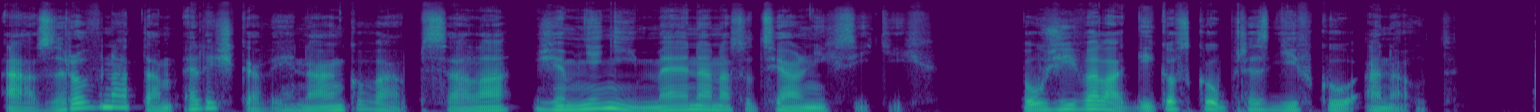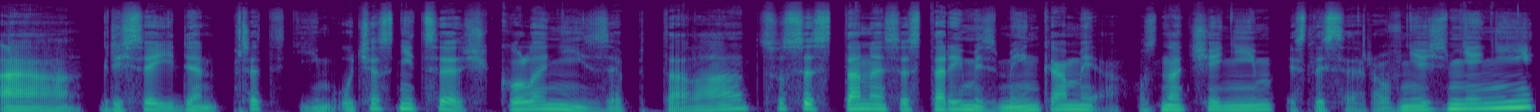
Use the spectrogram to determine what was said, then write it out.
a zrovna tam Eliška Vyhnánková psala, že mění jména na sociálních sítích. Používala geekovskou přezdívku Anaut. A když se jí den předtím účastnice školení zeptala, co se stane se starými zmínkami a označením, jestli se rovněž změní,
